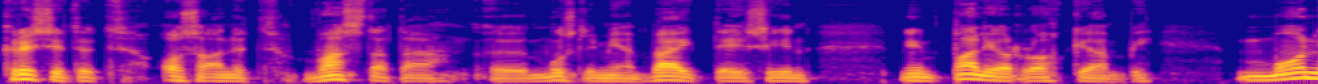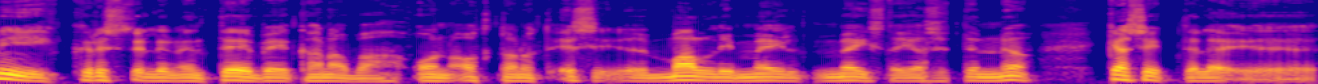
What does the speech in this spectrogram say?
Kristityt osaa nyt vastata muslimien väitteisiin niin paljon rohkeampi moni kristillinen TV-kanava on ottanut esi- mallin meistä ja sitten ne käsittelee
